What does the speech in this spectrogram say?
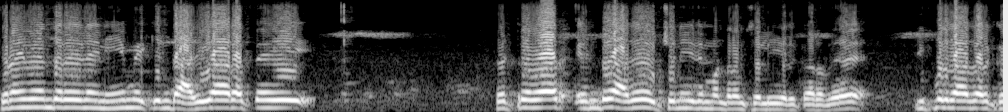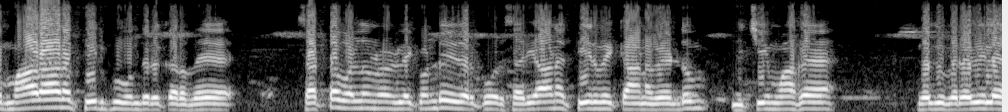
துணைவேந்தர்களை நியமிக்கின்ற அதிகாரத்தை பெற்றவர் என்று அதே உச்சநீதிமன்றம் சொல்லியிருக்கிறது. இப்பொழுது அதற்கு மாறான தீர்ப்பு வந்திருக்கிறது. சட்ட வல்லுநர்களை கொண்டு இதற்கு ஒரு சரியான தீர்வை காண வேண்டும். நிச்சயமாக வெகு விரைவில்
